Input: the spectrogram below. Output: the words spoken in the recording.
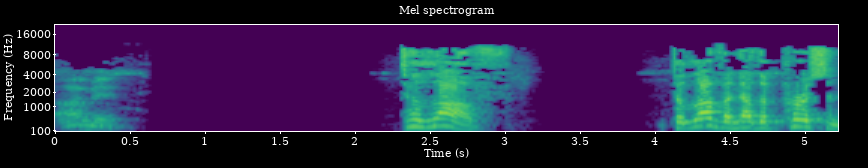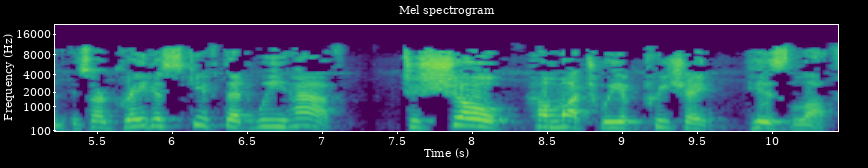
Amen. To love, to love another person is our greatest gift that we have to show how much we appreciate His love.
